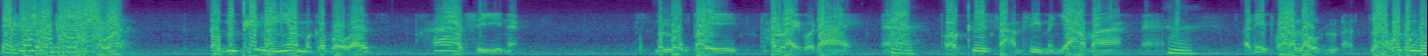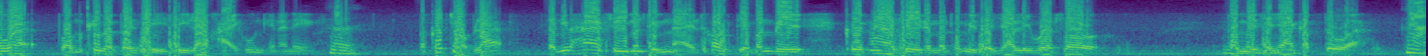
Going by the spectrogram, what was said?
แต่แต่พี่ที่นิพนธ์เขาบอกว่าแต่มันขึ้นอย่างเงี้ยมันก็บอกว่าห้าซีเนี่ย มันลงไปเท่าไหร่ก็ได้นะฮะพอขึ้นสามซีมันยาวมากนะฮะค่ะอันนี้พอเราเราก็ต้องรู้ว่าพอมันขึ้นมาเป็นสี่ซีเราขายหุ้นแค่นั้นเองค่ะมันก็จบแล้วตอนนี้ห้าซีมันถึงไหนแล้วเดี๋ยวมันมีคือห้าซีเนี่ยมันต้องมีสัญญาณรีเวอร์โซต้องมีสัญญาณกลับตัวค่ะ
